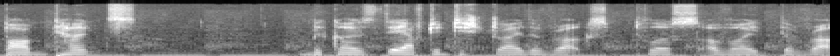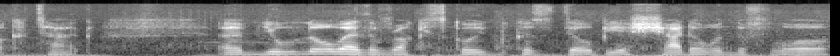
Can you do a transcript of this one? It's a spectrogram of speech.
bomb tanks because they have to destroy the rocks plus avoid the rock attack. Um, you'll know where the rock is going because there'll be a shadow on the floor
